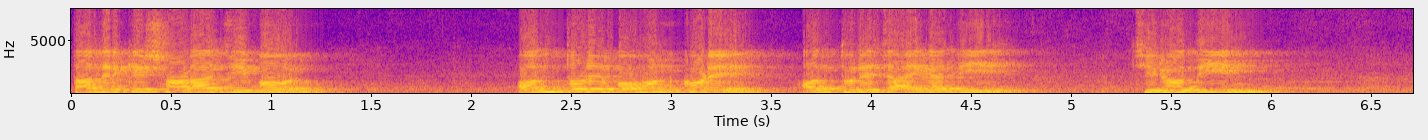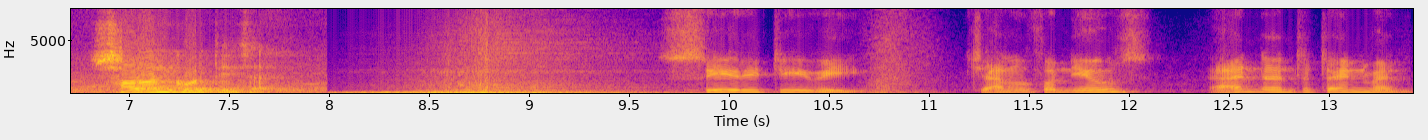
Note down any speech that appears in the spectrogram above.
তাদেরকে সারা জীবন অন্তরে বহন করে অন্তরে জায়গা দিয়ে চিরদিন স্মরণ করতে চায়। Siri TV, channel for news and entertainment.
